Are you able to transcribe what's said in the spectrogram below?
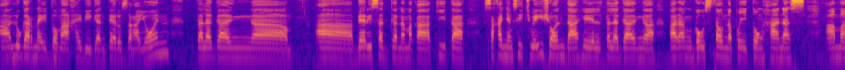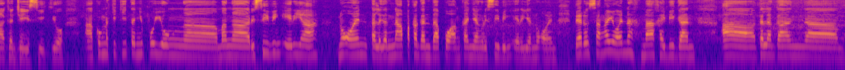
ah, lugar na ito mga kaibigan pero sa ngayon talagang ah, ah, very sad ka na makakita sa kanyang situation dahil talagang ah, parang ghost town na po itong Hanas uh, mga ka-JCQ. Ah, kung nakikita niyo po yung ah, mga receiving area noon talagang napakaganda po ang kanyang receiving area noon pero sa ngayon mga kaibigan ah, talagang ah,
